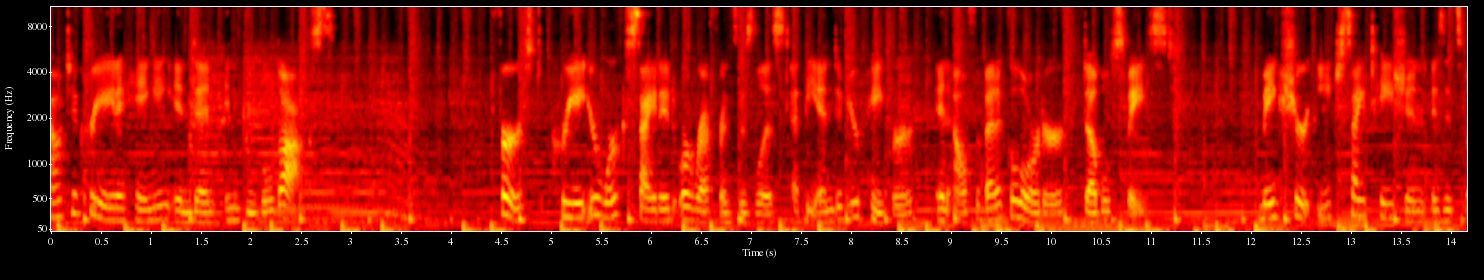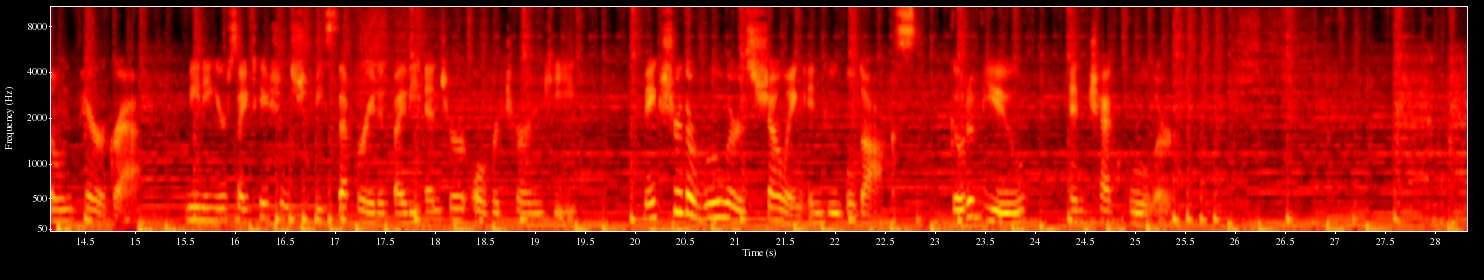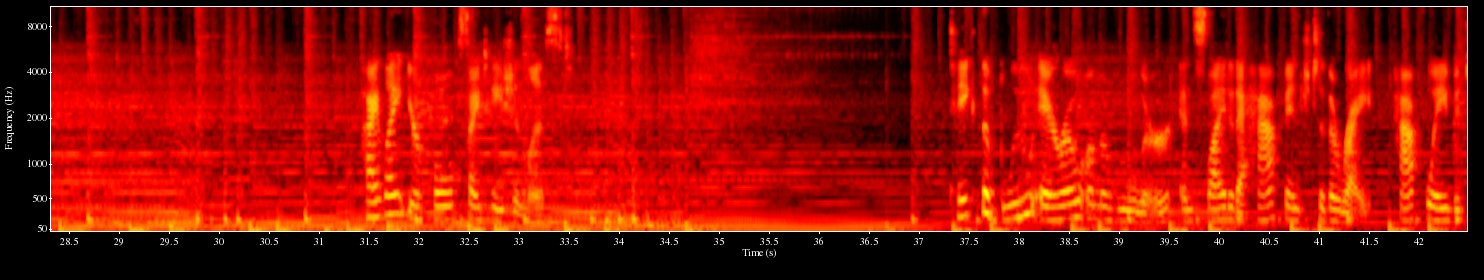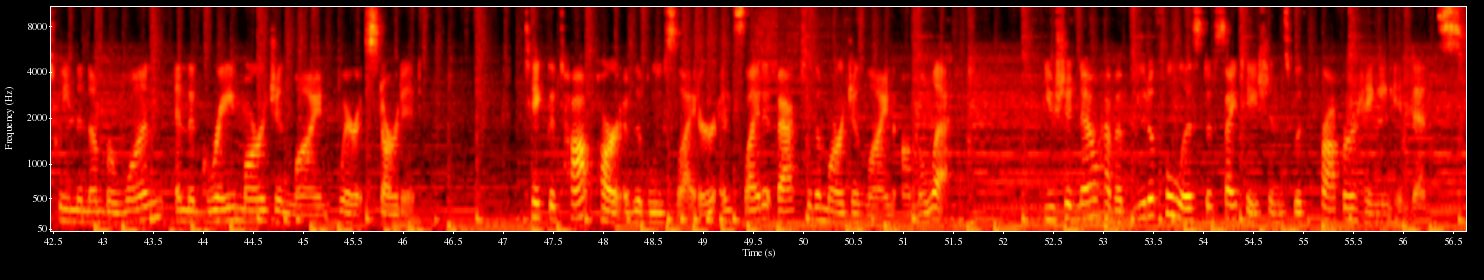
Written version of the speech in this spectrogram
how to create a hanging indent in Google Docs. First, create your works cited or references list at the end of your paper in alphabetical order, double spaced. Make sure each citation is its own paragraph, meaning your citations should be separated by the enter or return key. Make sure the ruler is showing in Google Docs. Go to View and check Ruler. Highlight your whole citation list. Take the blue arrow on the ruler and slide it a half inch to the right, halfway between the number 1 and the gray margin line where it started. Take the top part of the blue slider and slide it back to the margin line on the left. You should now have a beautiful list of citations with proper hanging indents.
